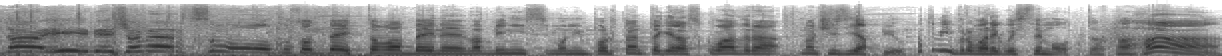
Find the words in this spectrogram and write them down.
Dai, viceverso! Cosa ho detto? Va bene, va benissimo. L'importante è che la squadra non ci sia più. Fatemi provare queste mod. Ah!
